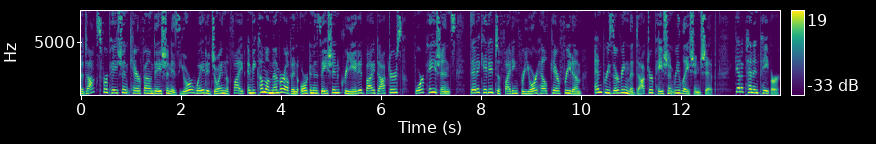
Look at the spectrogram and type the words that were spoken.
The Docs for Patient Care Foundation is your way to join the fight and become a member of an organization created by doctors for patients dedicated to fighting for your healthcare freedom and preserving the doctor-patient relationship. Get a pen and paper.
